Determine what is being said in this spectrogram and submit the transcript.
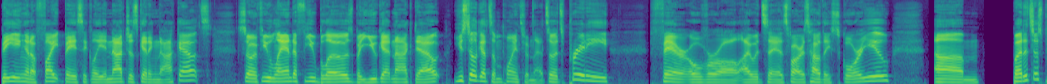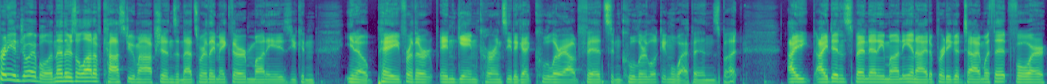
being in a fight basically, and not just getting knockouts. So if you land a few blows but you get knocked out, you still get some points from that. So it's pretty fair overall, I would say, as far as how they score you. Um, but it's just pretty enjoyable. And then there's a lot of costume options, and that's where they make their money. Is you can, you know, pay for their in-game currency to get cooler outfits and cooler looking weapons. But I I didn't spend any money, and I had a pretty good time with it for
